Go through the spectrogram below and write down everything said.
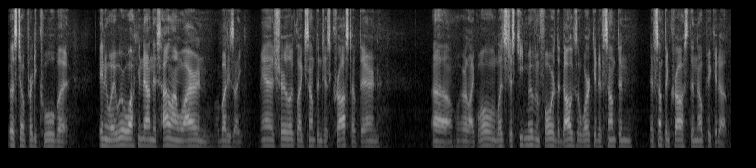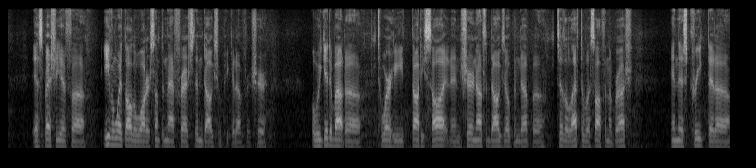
It was still pretty cool, but anyway, we were walking down this Highline wire, and my buddy's like, "Man, it sure looked like something just crossed up there." And uh, we were like, "Well, let's just keep moving forward. The dogs will work it. If something if something crossed, then they'll pick it up. Especially if uh, even with all the water, something that fresh, them dogs should pick it up for sure. Well, we get about uh, to where he thought he saw it, and sure enough, the dogs opened up uh, to the left of us, off in the brush, in this creek that uh,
